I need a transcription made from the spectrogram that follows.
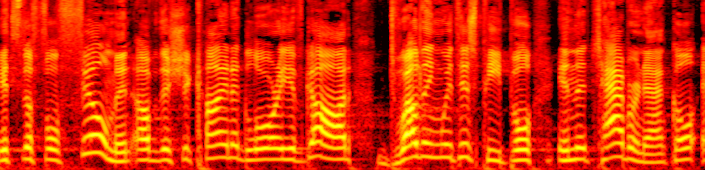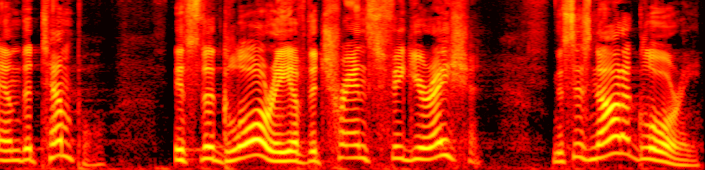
It's the fulfillment of the Shekinah glory of God dwelling with his people in the tabernacle and the temple. It's the glory of the transfiguration. This is not a glory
